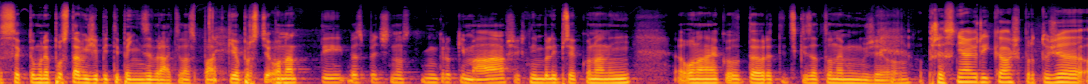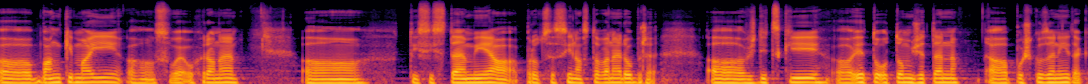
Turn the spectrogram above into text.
se k tomu nepostaví, že by ty peníze vrátila zpátky. Jo, prostě mhm. ona ty bezpečnostní kroky má, všechny byly překonaný, ona jako teoreticky za to nemůže. Jo? Přesně jak říkáš, protože uh, banky mají uh, svoje ochranné uh, ty systémy a procesy nastavené dobře. Vždycky je to o tom, že ten poškozený, tak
